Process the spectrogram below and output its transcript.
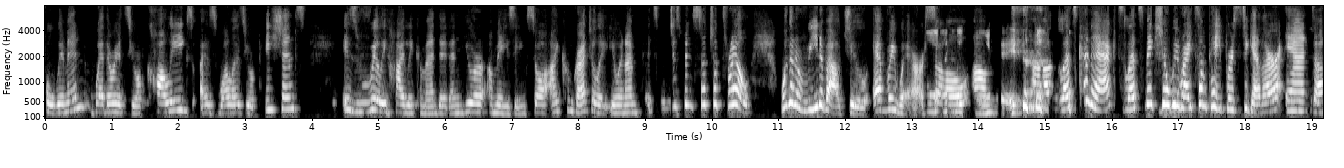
for women, whether it's your colleagues as well as your patients, is really highly commended and you're amazing. So I congratulate you and I'm it's just been such a thrill. We're going to read about you everywhere. So um, uh, let's connect. Let's make sure we write some papers together and uh,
